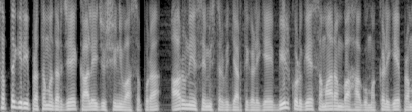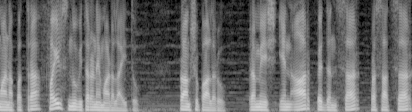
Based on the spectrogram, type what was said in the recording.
ಸಪ್ತಗಿರಿ ಪ್ರಥಮ ದರ್ಜೆ ಕಾಲೇಜು ಶ್ರೀನಿವಾಸಪುರ ಆರನೇ ಸೆಮಿಸ್ಟರ್ ವಿದ್ಯಾರ್ಥಿಗಳಿಗೆ ಬೀಳ್ಕೊಡುಗೆ ಸಮಾರಂಭ ಹಾಗೂ ಮಕ್ಕಳಿಗೆ ಪ್ರಮಾಣ ಪತ್ರ ಫೈಲ್ಸ್ನು ವಿತರಣೆ ಮಾಡಲಾಯಿತು. ಪ್ರಾಂಶುಪಾಲರು Ramesh N R Peddan sir, Prasad sir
